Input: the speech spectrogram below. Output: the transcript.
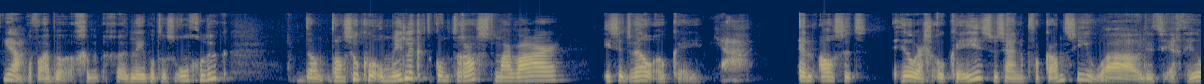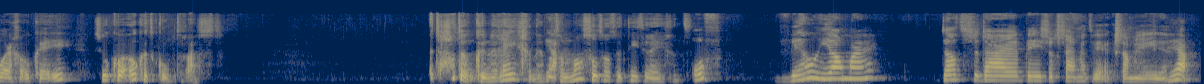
Ja. of we hebben ge- gelabeld als ongeluk, dan, dan zoeken we onmiddellijk het contrast, maar waar is het wel oké? Ja. En als het heel erg oké is, we zijn op vakantie, wauw, dit is echt heel erg oké, zoeken we ook het contrast. Het had ook kunnen regenen, wat Ja. een mazzel dat het niet regent. Of wel jammer dat ze daar bezig zijn met werkzaamheden. Ja,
